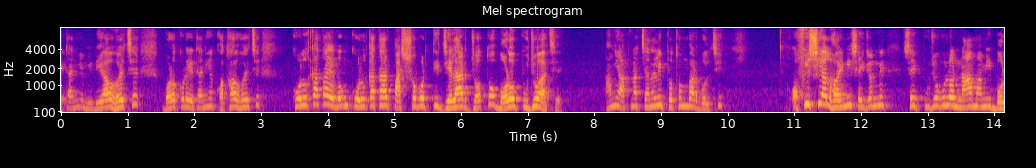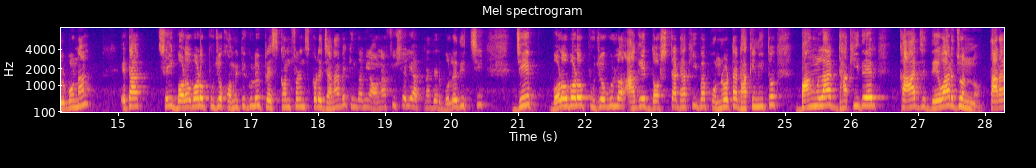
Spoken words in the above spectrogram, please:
এটা নিয়ে মিডিয়াও হয়েছে বড় করে এটা নিয়ে কথাও হয়েছে। কলকাতা এবং কলকাতার পার্শ্ববর্তী জেলার যত বড় পুজো আছে, আমি আপনার চ্যানেলেই প্রথমবার বলছি অফিসিয়াল হয়নি, সেই জন্যে সেই পুজোগুলোর নাম আমি বলব না। এটা সেই বড় বড় পুজো কমিটিগুলোই প্রেস কনফারেন্স করে জানাবে, কিন্তু আমি অনঅফিসিয়ালি আপনাদের বলে দিচ্ছি যে বড় বড় পুজোগুলো আগে দশটা ঢাকি বা পনেরোটা ঢাকি নিত, বাংলার ঢাকিদের কাজ দেওয়ার জন্য তারা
